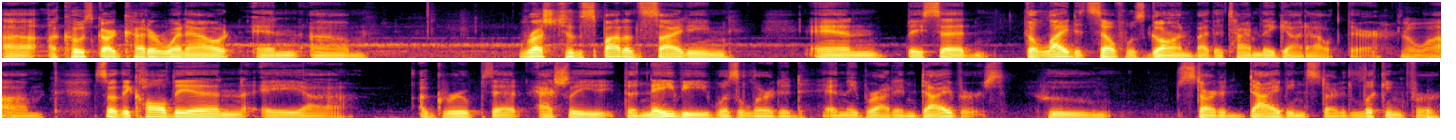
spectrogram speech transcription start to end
Uh, a Coast Guard cutter went out and um, rushed to the spot of the sighting, and they said the light itself was gone by the time they got out there. Oh, wow. Um, so they called in a uh, a group that actually the Navy was alerted, and they brought in divers who started diving, started looking for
